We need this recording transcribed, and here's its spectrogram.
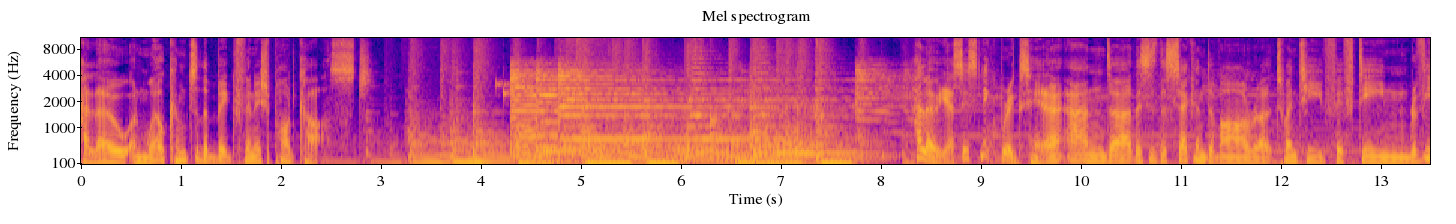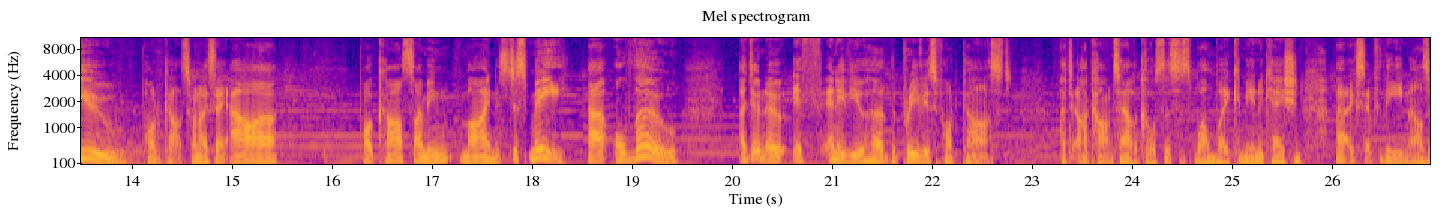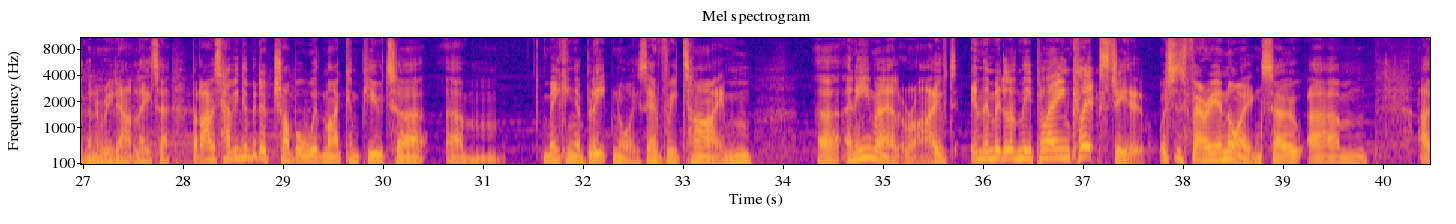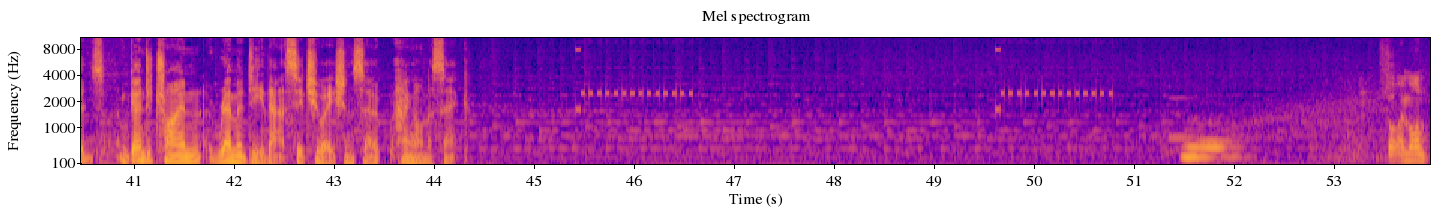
Hello and welcome to the Big Finish podcast. Hello, yes, it's Nick Briggs here, and uh, this is the second of our uh, 2015 review podcasts. When I say our podcasts, I mean mine. It's just me. Uh, although, I don't know if any of you heard the previous podcast. I, I can't tell, of course, this is one way communication, uh, except for the emails I'm going to read out later. But I was having a bit of trouble with my computer um, making a bleep noise every time uh, an email arrived in the middle of me playing clips to you, which is very annoying. So um, i am going to try and remedy that situation. So hang on a sec. But I'm on.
